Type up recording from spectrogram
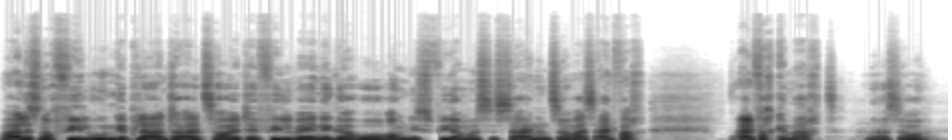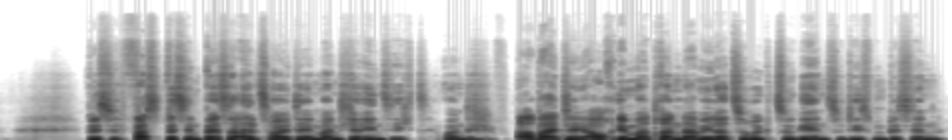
War alles noch viel ungeplanter als heute, viel weniger, oh, Omnisphere muss es sein und sowas. Einfach, einfach gemacht. Also bis, fast ein bisschen besser als heute in mancher Hinsicht. Und ich arbeite auch immer dran, da wieder zurückzugehen zu diesem bisschen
